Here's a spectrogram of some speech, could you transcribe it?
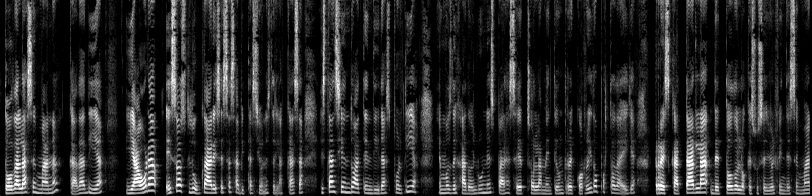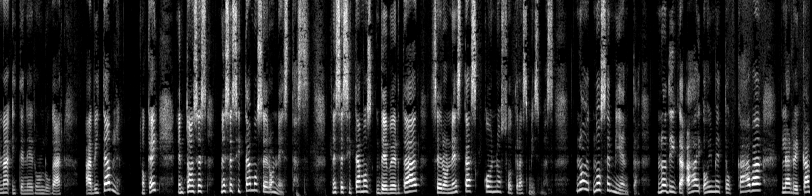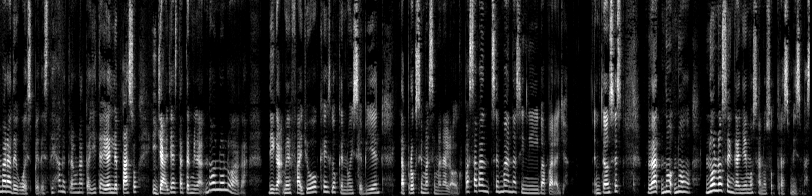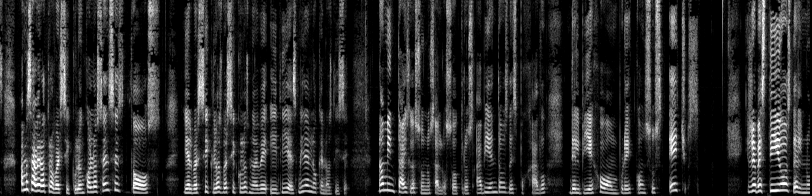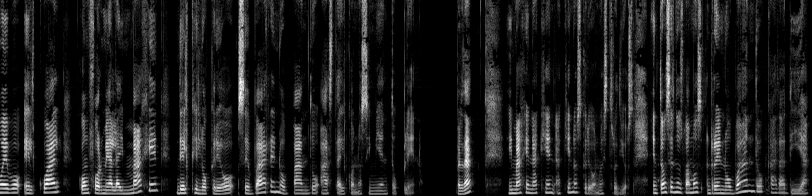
toda la semana, cada día, y ahora esos lugares, esas habitaciones de la casa están siendo atendidas por día. Hemos dejado el lunes para hacer solamente un recorrido por toda ella, rescatarla de todo lo que sucedió el fin de semana y tener un lugar habitable. ¿Ok? Entonces necesitamos ser honestas. Necesitamos de verdad ser honestas con nosotras mismas. No, no se mienta. No diga, ay, hoy me tocaba la recámara de huéspedes, déjame traer una toallita y ahí le paso y ya, ya está terminada. No, no lo haga. Diga, me falló, qué es lo que no hice bien, la próxima semana lo hago. Pasaban semanas y ni iba para allá. Entonces, ¿verdad? No, no, no nos engañemos a nosotras mismas. Vamos a ver otro versículo en Colosenses 2 y el versículo, los versículos 9 y 10. Miren lo que nos dice. No mintáis los unos a los otros, habiéndoos despojado del viejo hombre con sus hechos, y revestíos del nuevo, el cual, conforme a la imagen del que lo creó, se va renovando hasta el conocimiento pleno. ¿Verdad? Imagen a quién, a quién nos creó nuestro Dios. Entonces nos vamos renovando cada día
